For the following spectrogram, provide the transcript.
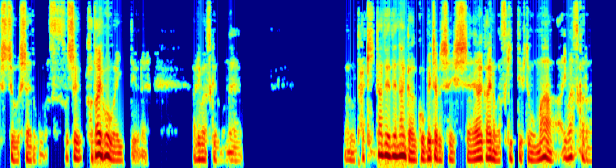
主張したいと思います。そして硬い方がいいっていうね、ありますけどもね。あの炊きたてでなんかこうべちゃべちゃした柔らかいのが好きっていう人もまあいますからね。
